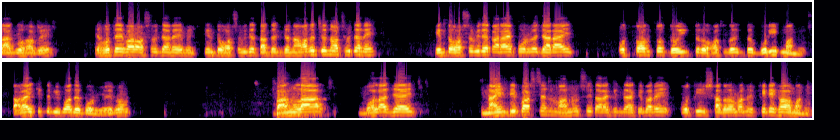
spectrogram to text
লাগু হবে। এ হতেই পারে অসুবিধা নেই, কিন্তু অসুবিধা তাদের জন্য, আমাদের জন্য অসুবিধা নেই। কিন্তু অসুবিধা কারাই পড়বে যারাই অত্যন্ত দরিদ্র, হতদরিদ্র, গরিব মানুষ, তারাই কিন্তু বিপদে পড়বে। এবং বাংলার বলা যায় নাইনটি পার্সেন্ট মানুষই তারা কিন্তু একেবারে অতি সাধারণ মানুষ, খেটে খাওয়া মানুষ।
